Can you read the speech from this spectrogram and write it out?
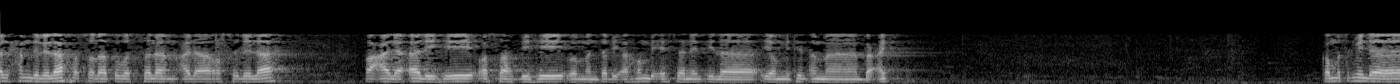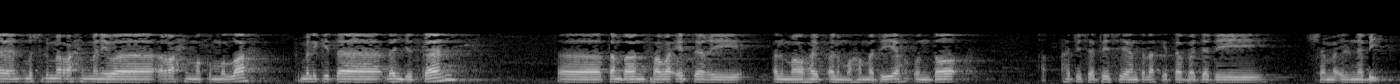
Alhamdulillah wassalatu wassalam ala Rasulillah wa ala alihi wa sahbihi wa man tabi'ahum bi ihsanin ila yaumil amma ba'd. Kaum muslimin dan muslimah rahimani wa rahimakumullah. Kembali kita lanjutkan uh, tambahan fawaid dari Al-Mawahib Al-Muhammadiyah untuk hadis-hadis yang telah kita baca di Syama'il Nabi. Uh,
